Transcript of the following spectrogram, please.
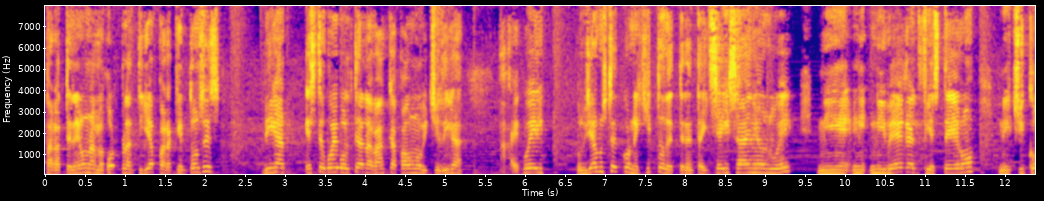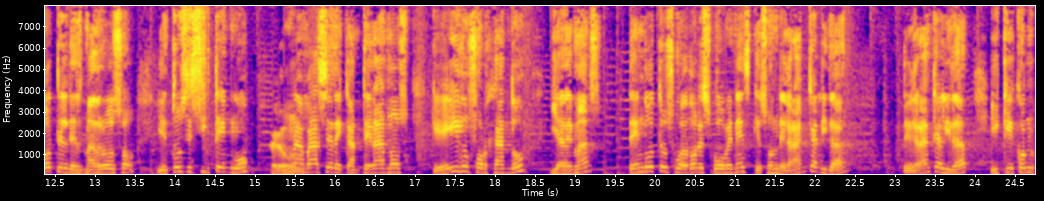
para tener una mejor plantilla para que entonces digan, este güey voltea a la banca Paunovic y diga, ay güey, pues ya no esté el conejito de 36 años, güey, ni, ni, ni Vega el fiestero, ni Chicote el desmadroso, y entonces sí tengo Pero- una base de canteranos que he ido forjando y además tengo otros jugadores jóvenes que son de gran calidad, de gran calidad y que con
